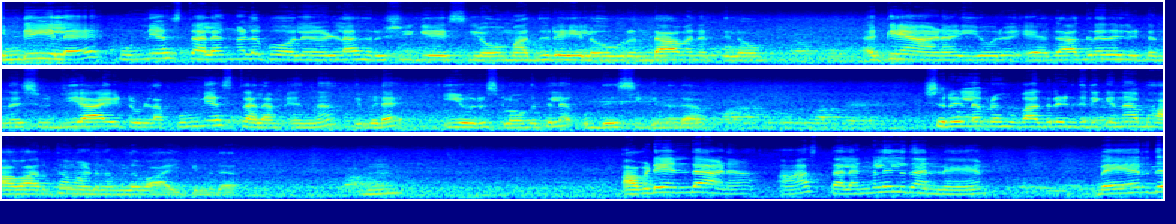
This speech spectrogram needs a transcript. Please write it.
ഇന്ത്യയിലെ പുണ്യസ്ഥലങ്ങൾ പോലെയുള്ള ഋഷികേശിലോ മധുരയിലോ വൃന്ദാവനത്തിലോ ഒക്കെയാണ് ഈ ഒരു ഏകാഗ്രത കിട്ടുന്ന ശുചിയായിട്ടുള്ള പുണ്യസ്ഥലം എന്ന് ഇവിടെ ഈ ഒരു ശ്ലോകത്തിൽ ഉദ്ദേശിക്കുന്നത്. ശ്രീല പ്രഭുപാദർ എഴുതിയിരിക്കുന്ന ഭാവാർത്ഥമാണ് നമ്മൾ വായിക്കുന്നത്. അവിടെ എന്താണ്? ആ സ്ഥലങ്ങളിൽ തന്നെ where the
